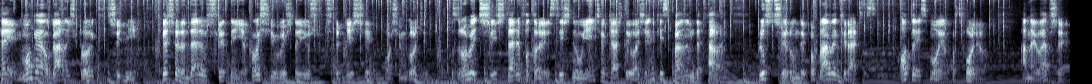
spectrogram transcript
Hej, mogę ogarnąć projekt w 3 dni. Pierwsze rendery w świetnej jakości wyślę już w 48 godzin. Zrobię 3-4 fotorealistyczne ujęcia każdej łazienki z pełnym detalem, plus 3 rundy poprawek gratis. Oto jest moje portfolio. A najlepsze,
